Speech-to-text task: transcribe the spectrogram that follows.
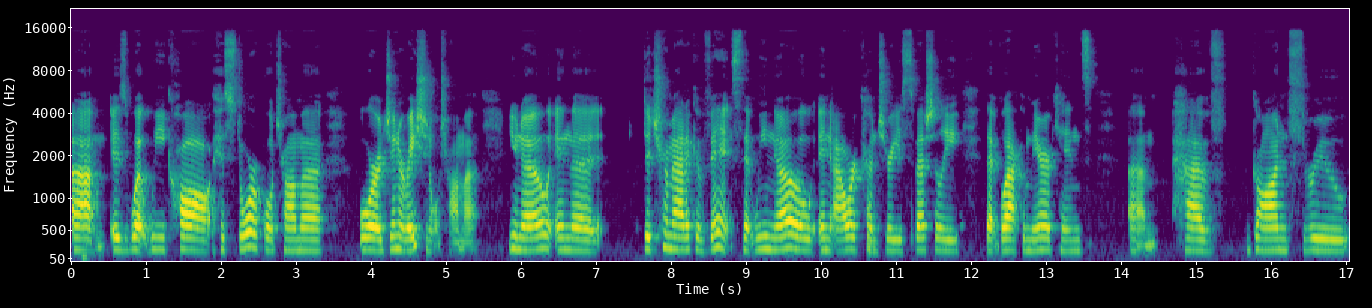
um, is what we call historical trauma or generational trauma you know, in the the traumatic events that we know in our country, especially that Black Americans um, have gone through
